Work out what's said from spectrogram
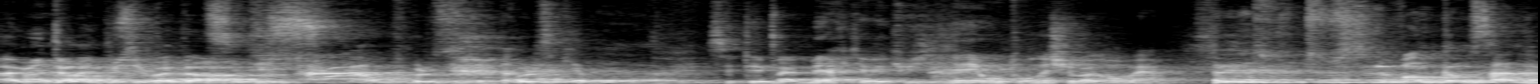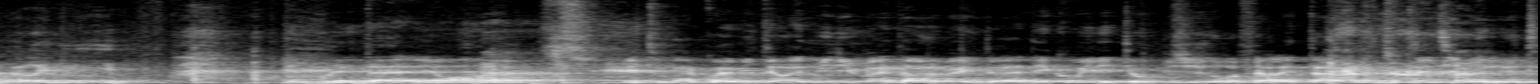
À 8h30 du matin. C'était super beau. C'était avait, euh, C'était ma mère qui avait cuisiné et on tournait chez ma grand-mère. avait tout- tous le ventre comme ça à 9h30. Les boulettes à la viande. Et tout d'un coup, à 8h30 du matin, le mec de la déco, il était obligé de refaire les tables toutes les 10 minutes.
